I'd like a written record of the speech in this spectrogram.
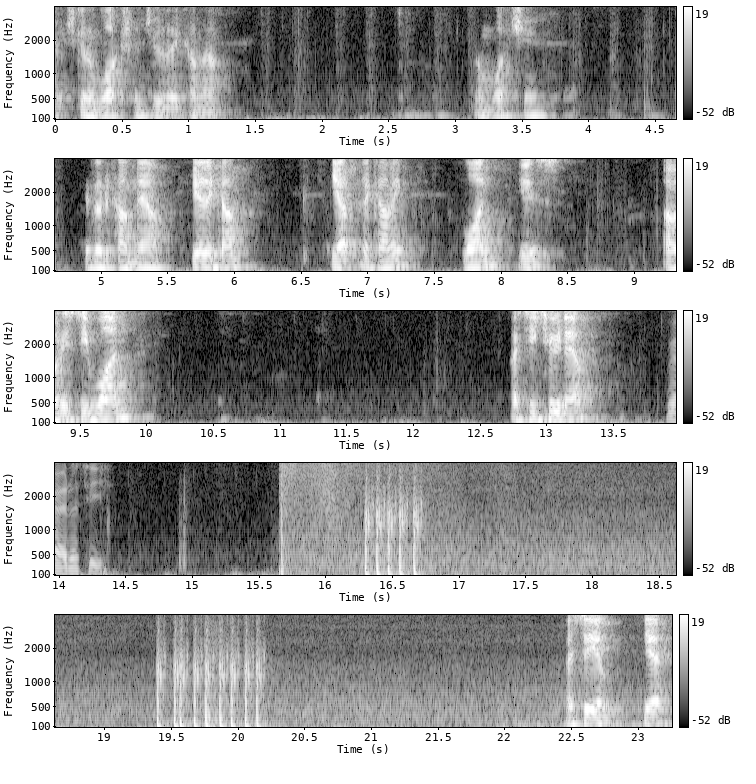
just gonna watch until they come out. I'm watching. They're gonna come now. Here they come. Yep, they're coming. One is. I only see one. I see two now. Where? I don't see. I see them. Yeah.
